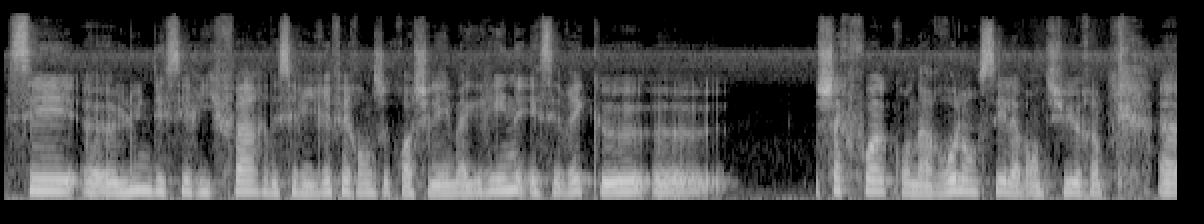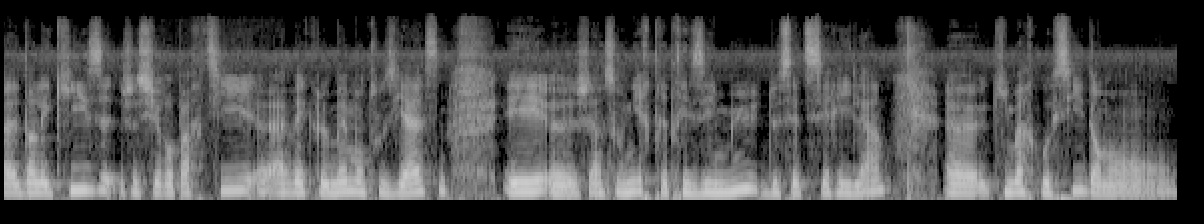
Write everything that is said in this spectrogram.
C'est euh, l'une des séries phares, des séries références je crois chez les Emma et c'est vrai que euh, chaque fois qu'on a relancé l'aventure euh, dans les Keys, je suis repartie avec le même enthousiasme. Et j'ai un souvenir très très ému de cette série-là qui marque aussi dans mon,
